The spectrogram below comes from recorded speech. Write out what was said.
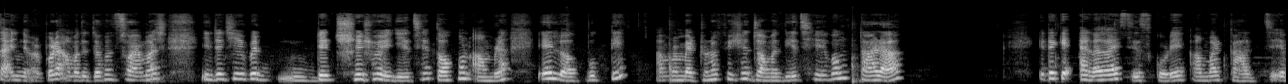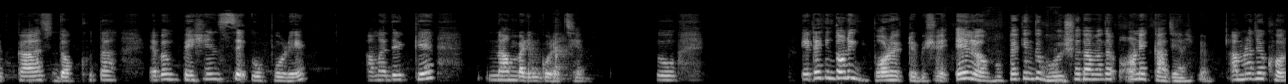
সাইন নেওয়ার পরে আমাদের যখন ছয় মাস ইন্টার্নশিপের ডেট শেষ হয়ে গিয়েছে, তখন আমরা এই লগবুকটি আমরা মেট্রন অফিসে জমা দিয়েছি এবং তারা এটাকে অ্যানালাইসিস করে আমার কাজ কাজ, দক্ষতা এবং পেশেন্সের উপরে আমাদেরকে নাম্বারিং করেছে। তো এটা কিন্তু অনেক বড় একটা বিষয়। এই লগবুকটা কিন্তু ভবিষ্যতে আমাদের অনেক কাজে আসবে। আমরা যখন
